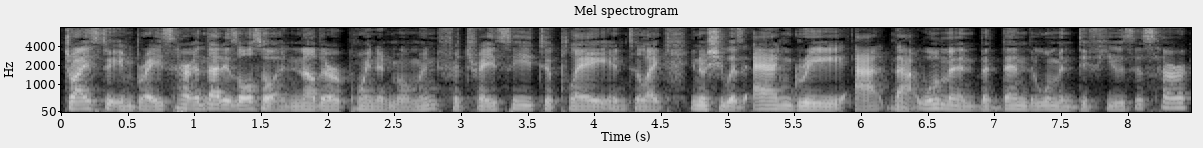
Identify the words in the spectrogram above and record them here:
tries to embrace her. And that is also another poignant moment for Tracey to play into like, you know, she was angry at that woman, but then the woman diffuses her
